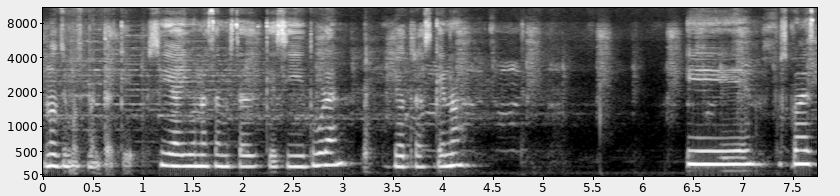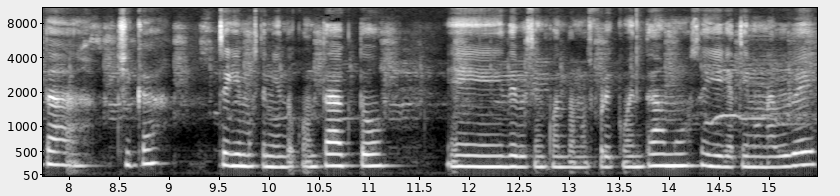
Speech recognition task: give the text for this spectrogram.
nos dimos cuenta que pues, sí hay unas amistades que sí duran y otras que no. Y pues con esta chica seguimos teniendo contacto, eh, de vez en cuando nos frecuentamos, ella ya tiene una bebé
